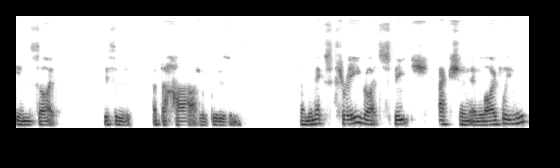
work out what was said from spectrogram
insight. This is at the heart of Buddhism. And the next three, right speech, action, and livelihood,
